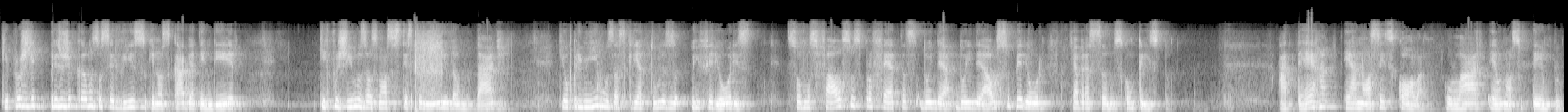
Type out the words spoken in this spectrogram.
que prejudicamos o serviço que nos cabe atender, que fugimos aos nossos testemunhos da humildade, que oprimimos as criaturas inferiores, somos falsos profetas do, do ideal superior que abraçamos com Cristo. A terra é a nossa escola, o lar é o nosso templo,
